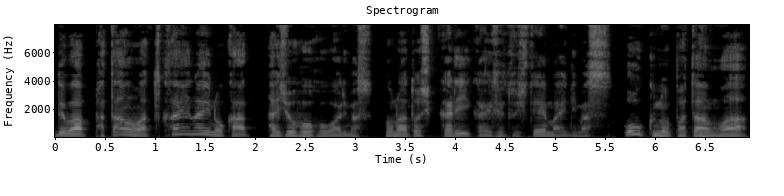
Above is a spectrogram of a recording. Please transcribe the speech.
では、パターンは使えないのか対処方法はあります。この後しっかり解説してまいります。多くのパターンは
